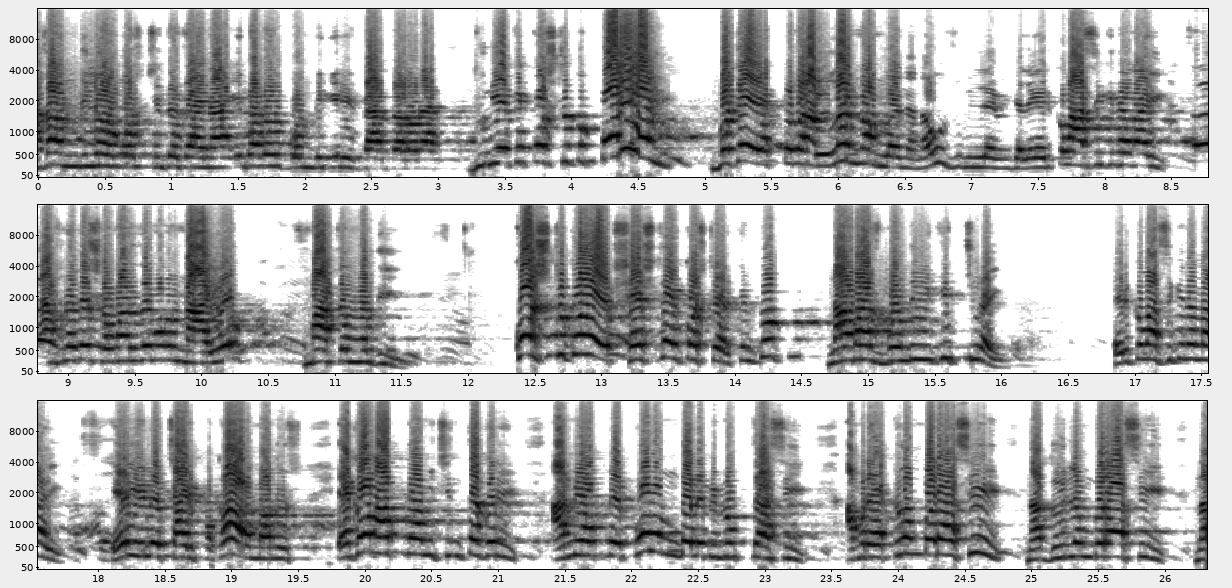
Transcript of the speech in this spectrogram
আজান দিলেও মসজিদে যায় না ইবাদত বন্দিগির দাঁড় দাঁড়ায় দুনিয়াতে কষ্ট তো করেই, বটে, একটা আল্লাহর নাম লয় না, নাউজুবিল্লাহ মিন এরকম আছে কিনা নাই? আপনাদের সমাজে মনে নাইও মাতামাদি কষ্ট করে, শেষ নাই কষ্টের, কিন্তু নামাজ বন্দি কিচ্ছু নাই। এরকম আছে কিনা নাই? এই হলো চার প্রকার মানুষ। এখন আপনি আমি চিন্তা করি আমি আপনি কোন দলে বিভক্ত আছি? আমরা এক নম্বরে আছি না দুই নম্বরে আছি না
